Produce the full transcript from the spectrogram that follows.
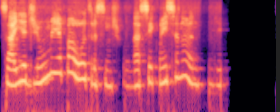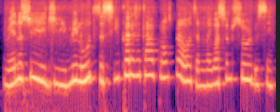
saía de uma e ia pra outra, assim, tipo, na sequência, não. Menos de, de, minutos, assim, o cara já tava pronto pra outra. Um negócio absurdo, assim.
